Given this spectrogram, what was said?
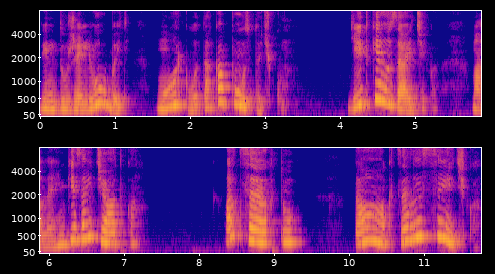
він дуже любить моркву та капусточку. Дітки у зайчика маленькі зайчатка. А це хто? Так, це лисичка.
